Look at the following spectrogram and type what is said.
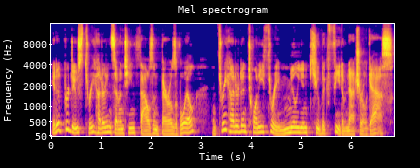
it had produced 317,000 barrels of oil and 323 million cubic feet of natural gas.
